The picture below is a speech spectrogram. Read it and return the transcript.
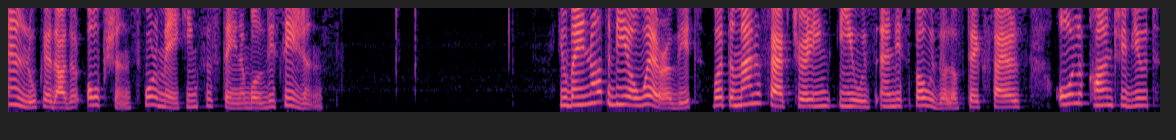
and look at other options for making sustainable decisions. You may not be aware of it, but the manufacturing, use, and disposal of textiles all contribute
